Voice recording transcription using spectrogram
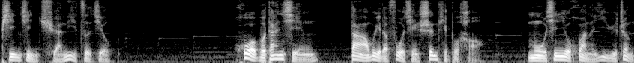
拼尽全力自救。祸不单行，大卫的父亲身体不好，母亲又患了抑郁症，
